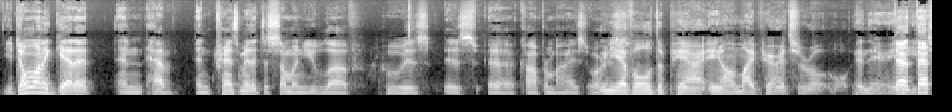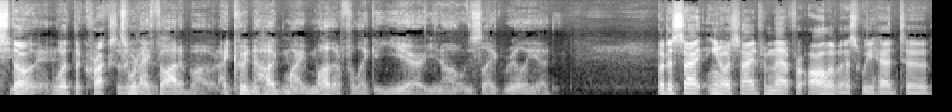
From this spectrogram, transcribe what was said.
you don't want to get it and have and transmit it to someone you love who is is uh, compromised or when is, you have older parent, you know, my parents are all in their 80s. that's the know, what the crux of That's it what I thought about. I couldn't hug my mother for like a year. You know, it was like really a But aside, you know, aside from that, for all of us, we had to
